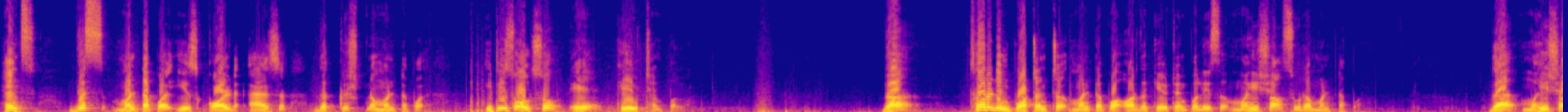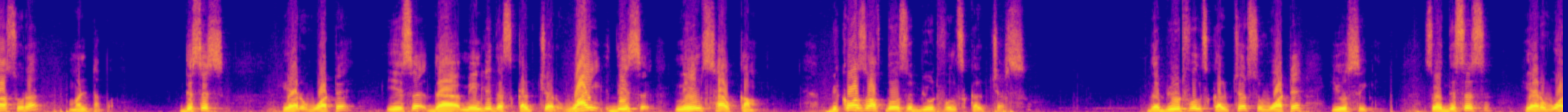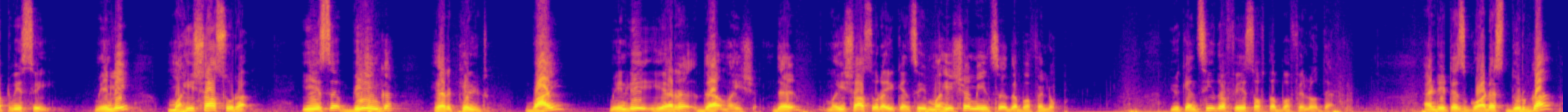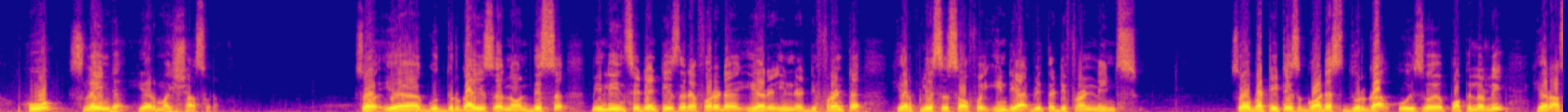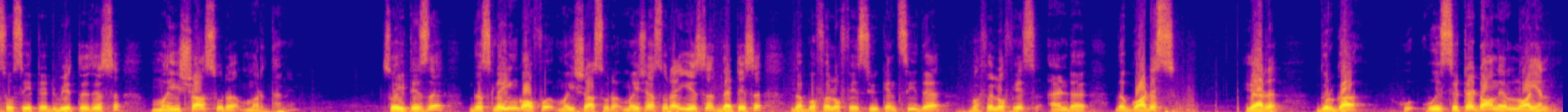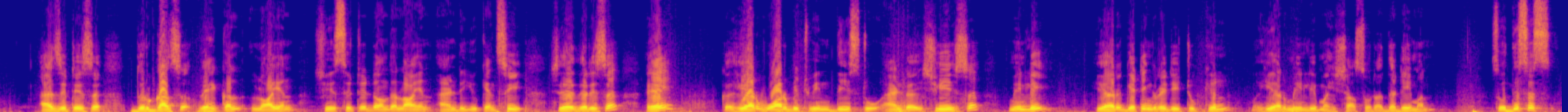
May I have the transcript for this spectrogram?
Hence, this mantapa is called as the Krishna mantapa. It is also a cave temple. The third important mantapa or the cave temple is Mahishasura mantapa. The Mahishasura mantapa. This is here what is uh, the mainly the sculpture. Why these names have come? Because of those beautiful sculptures. The beautiful sculptures what uh, you see. So, this is here what we see mainly Mahishasura is being here killed by mainly here the Mahisha. The Mahishasura you can say Mahisha means the buffalo. You can see the face of the buffalo there and it is goddess Durga who slain here Mahishasura. So, uh, Durga is uh, known, this uh, mainly incident is referred uh, here in uh, different uh, here places of India with different names. So, but it is goddess Durga who is popularly here associated with this Mahishasura Mardhani. So, it is the slaying of Mahishasura. Mahishasura is that is the buffalo face. You can see the buffalo face and the goddess here Durga who, who is seated on a lion as it is uh, Durga's vehicle lion. She is seated on the lion and you can see she- there is a, a here war between these two and uh, she is uh, mainly here getting ready to kill here mainly Mahishasura the demon. So, this is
